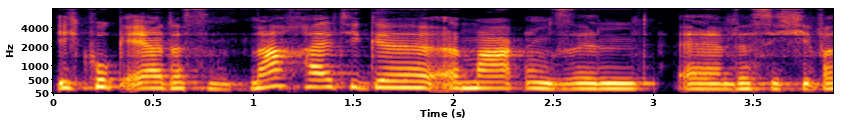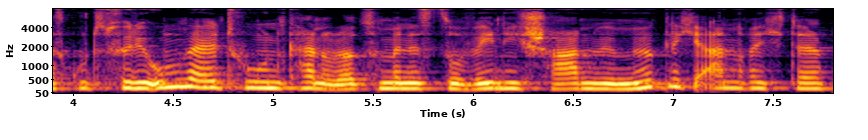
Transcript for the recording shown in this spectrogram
Ich gucke eher, dass nachhaltige äh, Marken sind, äh, dass ich was Gutes für die Umwelt tun kann oder zumindest so wenig Schaden wie möglich anrichte.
